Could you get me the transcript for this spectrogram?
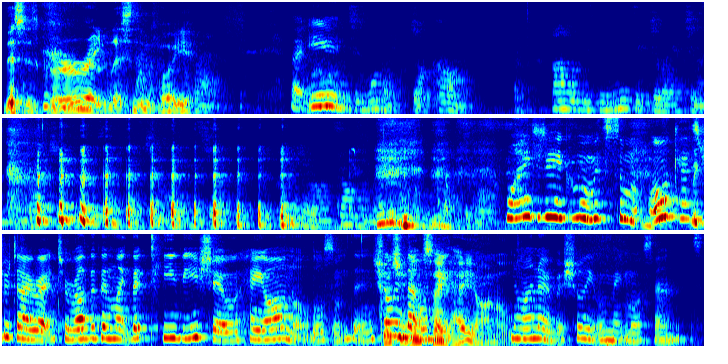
This is great listening for you. right, you. According to Womex.com, Arnold is the music director and conductor of the Brisbane Festival Orchestra, the premier ensemble at the Festival Festival. Why did it come up with some orchestra director rather than like the TV show Hey Arnold or something? Surely you that didn't would say, make. hey, Arnold. No, I know, but surely it would make more sense.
